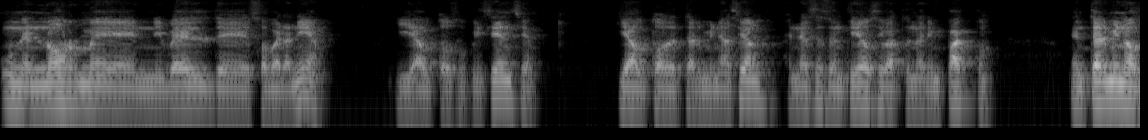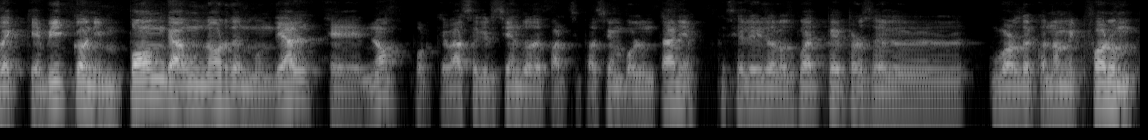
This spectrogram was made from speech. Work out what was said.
un enorme nivel de soberanía y autosuficiencia y autodeterminación. En ese sentido sí va a tener impacto. En términos de que Bitcoin imponga un orden mundial, eh, no, porque va a seguir siendo de participación voluntaria. Si he leído los white papers del World Economic Forum.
